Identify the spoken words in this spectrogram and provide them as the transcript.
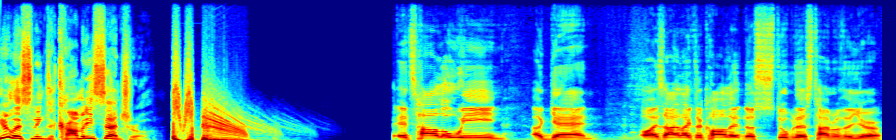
You're listening to Comedy Central. It's Halloween again, or as I like to call it, the stupidest time of the year.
